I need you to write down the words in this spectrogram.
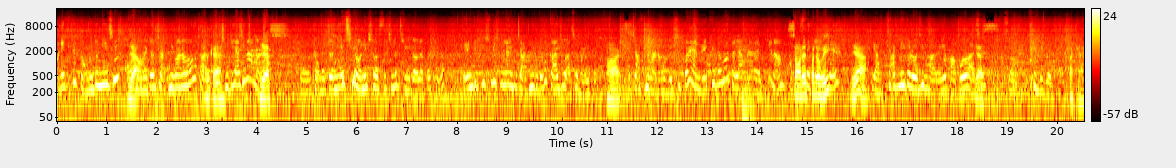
অনেকটা টমেটো নিয়েছি. টমেটোর চাটনি বানাবো কালকে ছুটি আছে না আমার তো টমেটো নিয়েছি অনেক সস্তা ছিল থ্রি ডলার পার কিলো একটু কিশমিশ নিলাম একটু চাটনি দিয়ে দেবো কাজু আছে বাড়িতে চাটনি বানাবো বেশি করে অ্যান্ড রেখে দেবো তাহলে আমরা রাখছি না for the week? Yeah. ইয়া চাটনি তো রোজই ভালো লাগে পাঁপড়ও আছে. তো শুড বি গুড Okay.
